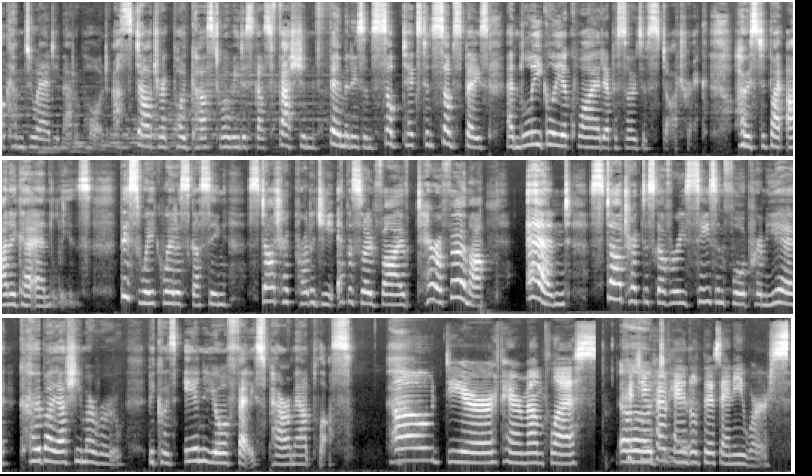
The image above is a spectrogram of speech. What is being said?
Welcome to Antimatter Pod, a Star Trek podcast where we discuss fashion, feminism, subtext and subspace, and legally acquired episodes of Star Trek. Hosted by Annika and Liz. This week we're discussing Star Trek Prodigy Episode 5 Terra Firma and Star Trek Discovery Season 4 premiere Kobayashi Maru, because in your face, Paramount Plus. Oh dear, Paramount Plus. Could Oh, you have dear. handled this any worse?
